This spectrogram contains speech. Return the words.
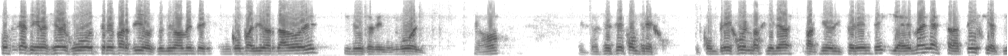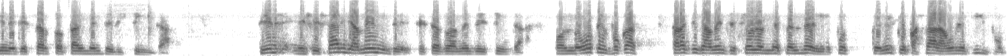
Vos Fíjate que Nacional jugó tres partidos últimamente en Copa Libertadores y no hizo ningún gol, ¿no? Entonces es complejo. Es complejo imaginar un partido diferente y además la estrategia tiene que ser totalmente distinta. Tiene necesariamente que ser totalmente distinta. Cuando vos te enfocás prácticamente solo en defender y después tenés que pasar a un equipo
